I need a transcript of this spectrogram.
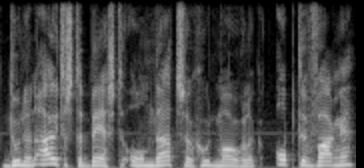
doen hun uiterste best om dat zo goed mogelijk op te vangen.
